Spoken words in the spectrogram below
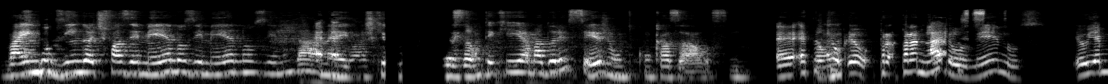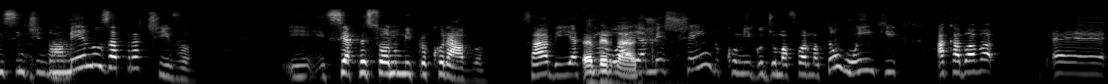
vai induzindo a te fazer menos e menos e não dá, né? Eu acho que o tesão tem que amadurecer junto com o casal, assim. É, é porque então, eu, eu para mim, pelo menos, eu ia me sentindo ah. menos atrativa. E, e, se a pessoa não me procurava, sabe? E é aquilo é lá ia mexendo comigo de uma forma tão ruim que acabava é,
